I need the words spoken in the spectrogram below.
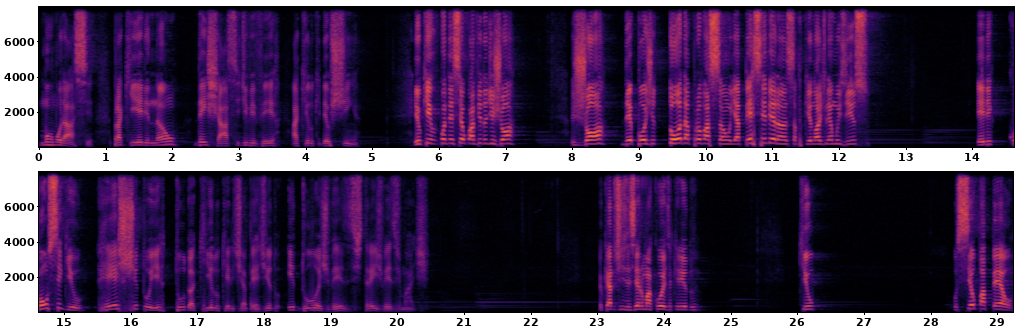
murmurasse, para que ele não deixasse de viver aquilo que Deus tinha. E o que aconteceu com a vida de Jó? Jó, depois de toda a provação e a perseverança, porque nós lemos isso, ele conseguiu restituir tudo aquilo que ele tinha perdido e duas vezes, três vezes mais. Eu quero te dizer uma coisa, querido, que o, o seu papel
